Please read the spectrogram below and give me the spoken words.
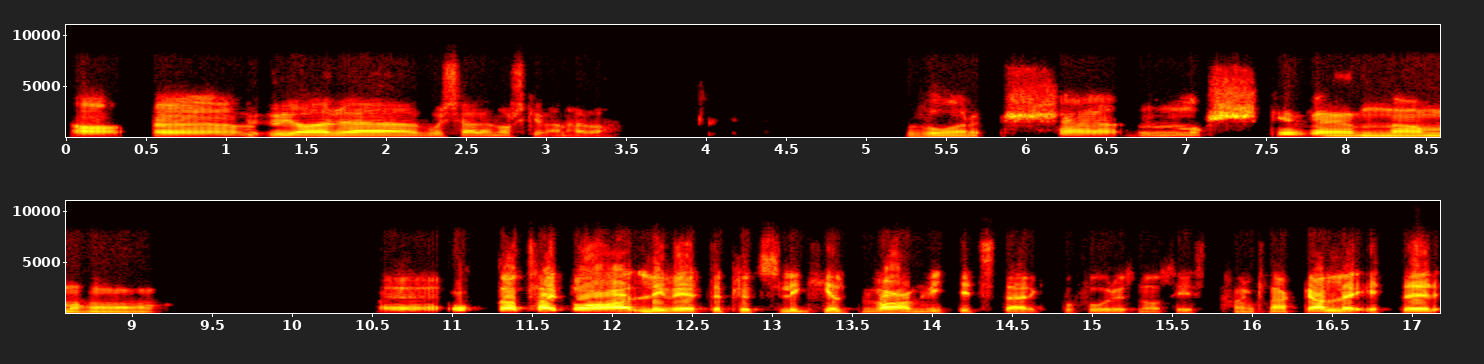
Ja. Um... Hur gör uh, vår kära norske vän här då? Vår kära norske vän, han har eh, åtta Type A Livete plötsligt helt vanvittigt stärkt på Forus nå sist. Han knackar alla efter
